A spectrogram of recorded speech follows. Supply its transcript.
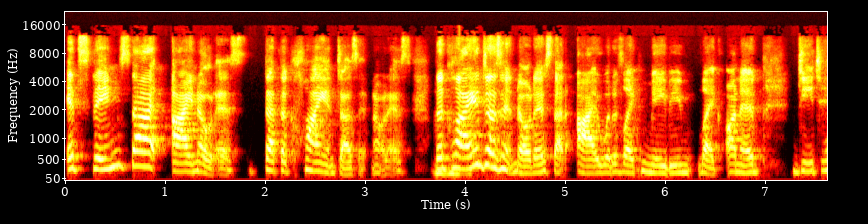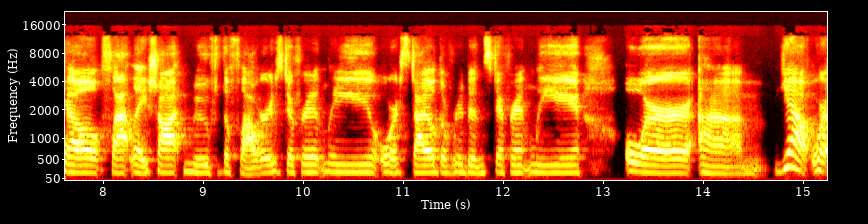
it's things that I notice that the client doesn't notice. The mm-hmm. client doesn't notice that I would have like maybe like on a detail flat lay shot moved the flowers differently or styled the ribbons differently or um yeah or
